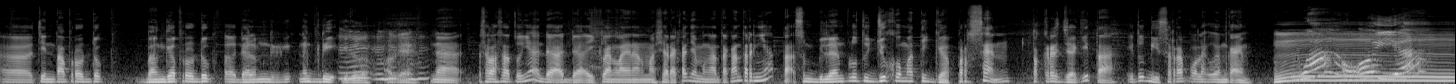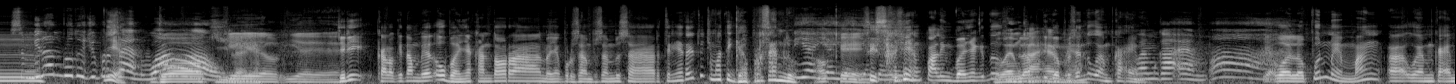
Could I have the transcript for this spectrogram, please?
eh, cinta produk bangga produk eh, dalam negeri, negeri gitu loh. Oke. Nah, salah satunya ada ada iklan layanan masyarakat yang mengatakan ternyata 97,3 persen pekerja kita itu diserap oleh UMKM. Hmm. Wow, oh iya. 97 persen. Wow. Gila ya. Gokil, iya iya. Jadi kalau kita melihat oh banyak kantoran, banyak perusahaan-perusahaan besar, ternyata itu cuma tiga persen loh. Iya, iya, Oke. iya, iya. Sisanya iya. yang paling banyak itu UMKM 93 persen ya? itu UMKM. UMKM. Ah. Ya walaupun memang uh, UMKM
